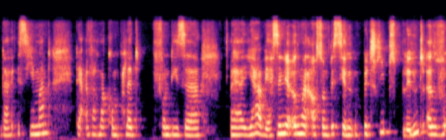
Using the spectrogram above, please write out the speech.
da ist jemand, der einfach mal komplett von dieser äh, ja, wir sind ja irgendwann auch so ein bisschen betriebsblind, also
